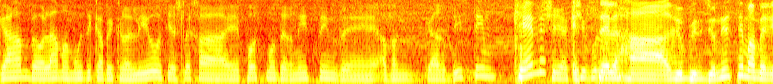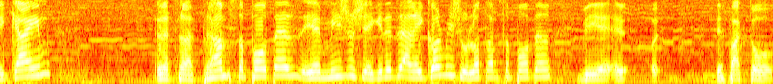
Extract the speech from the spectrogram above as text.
גם בעולם המוזיקה בכלליות, יש לך uh, פוסט-מודרניסטים ואוונגרדיסטים. כן, אצל. הרוויזיוניסטים האמריקאים, אצל ה Trump supporters, יהיה מישהו שיגיד את זה, הרי כל מישהו לא Trump supporter, ויהיה... אה, אה, דה פקטו,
